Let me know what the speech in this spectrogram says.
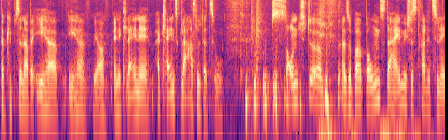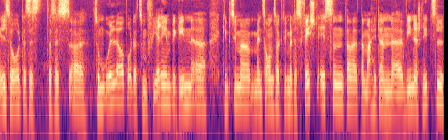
da gibt es dann aber eher, eher ja, eine kleine, ein kleines Glasel dazu. Sonst, äh, also bei, bei, uns daheim ist es traditionell so, dass es, dass es äh, zum Urlaub oder zum Ferienbeginn äh, gibt es immer, mein Sohn sagt immer das Festessen, da, da mache ich dann äh, Wiener Schnitzel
